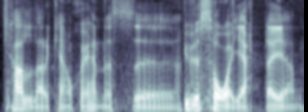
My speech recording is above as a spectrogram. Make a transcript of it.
kallar kanske hennes eh, USA-hjärta igen.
